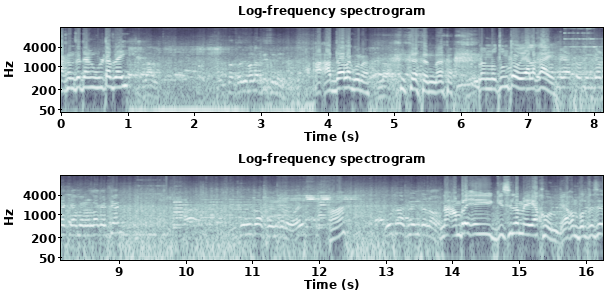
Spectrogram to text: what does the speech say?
এখন যদি আমি উল্টা যাই? আর দেওয়া লাগবো না? না। নতুন তো ওই এলাকায়। ক্যামেরা লাগাইছেন হ্যাঁ? না আমরা এই গেছিলাম এই এখন। এখন বলতেছে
